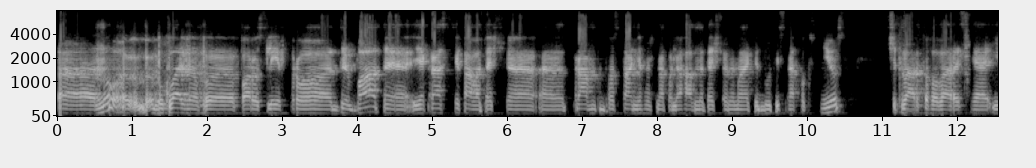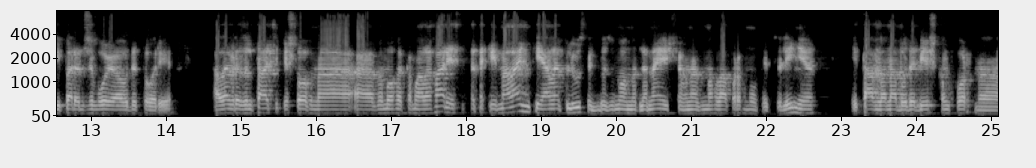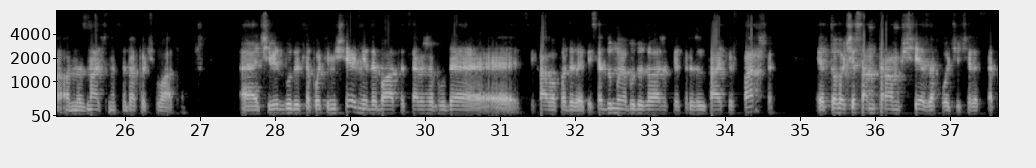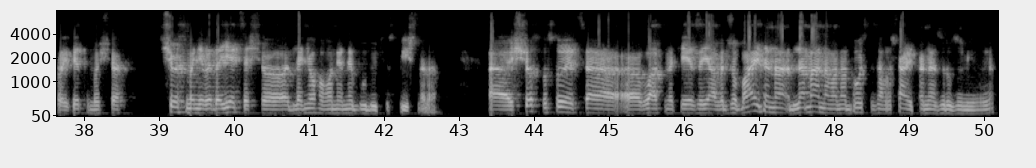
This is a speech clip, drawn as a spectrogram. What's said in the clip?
Е, Ну, буквально е, пару слів про дебати. Якраз цікаво те, що е, Трамп до останнього ж наполягав на те, що вони мають відбутися на Fox News 4 вересня і перед живою аудиторією. Але в результаті пішов на вимоги Камали Гарріс. Це такий маленький, але плюсик, безумовно, для неї, що вона змогла прогнути цю лінію, і там вона буде більш комфортно однозначно себе почувати. Е, Чи відбудуться потім ще одні дебати? Це вже буде е, цікаво подивитися. Я думаю, буде залежати від результатів перших від того, чи сам Трамп ще захоче через це пройти, тому що щось мені видається, що для нього вони не будуть успішними. Е, Що стосується е, власне тієї заяви Джо Байдена, для мене вона досі залишається незрозумілою.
